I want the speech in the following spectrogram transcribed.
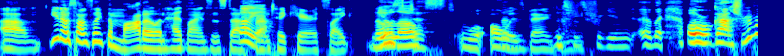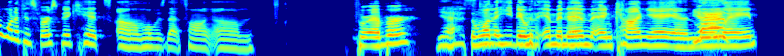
Um, you know, songs like the motto and headlines and stuff Oh, from. Take Care. It's like those YOLO. just will always bang. This was freaking uh, like oh gosh remember one of his first big hits um what was that song um forever Yes, the one that he did with yes, Eminem and Kanye and Yes! Lil Wayne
